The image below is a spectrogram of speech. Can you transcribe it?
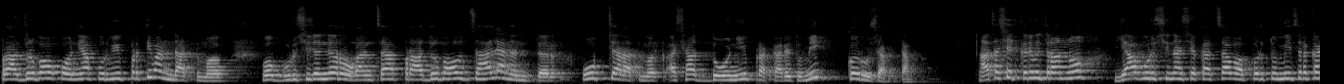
प्रादुर्भाव होण्यापूर्वी प्रतिबंधात्मक व बुरशीजन्य रोगांचा प्रादुर्भाव झाल्यानंतर उपचारात्मक अशा दोन्ही प्रकारे तुम्ही करू शकता. आता शेतकरी मित्रांनो या बुरशीनाशकाचा वापर तुम्ही जर का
